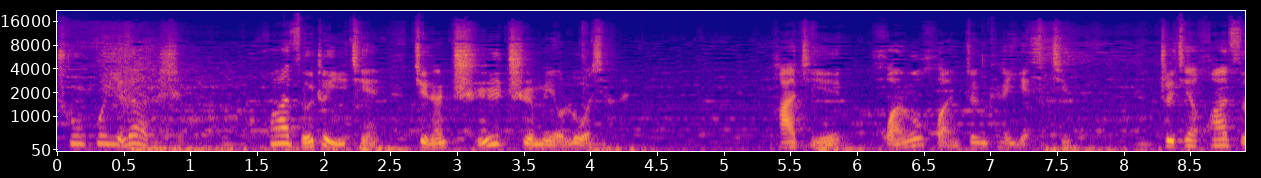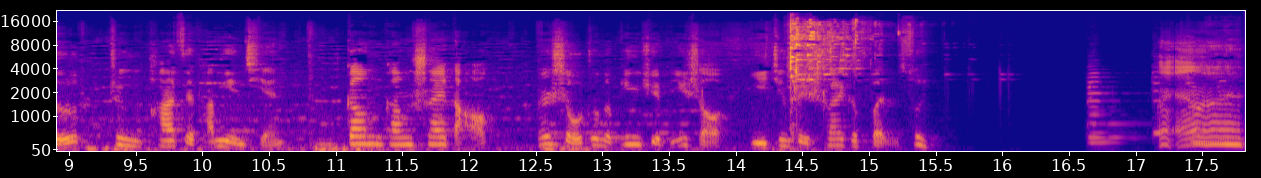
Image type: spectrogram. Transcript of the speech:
出乎意料的是，花泽这一剑竟然迟迟没有落下来。哈杰缓缓睁开眼睛，只见花泽正趴在他面前，刚刚摔倒，而手中的冰雪匕首已经被摔个粉碎。嗯，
